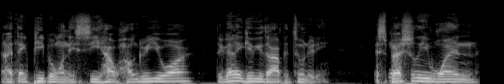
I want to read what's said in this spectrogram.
And I think people when they see how hungry you are, they're gonna give you the opportunity, especially when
